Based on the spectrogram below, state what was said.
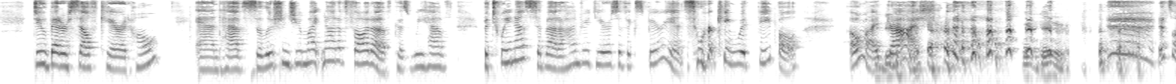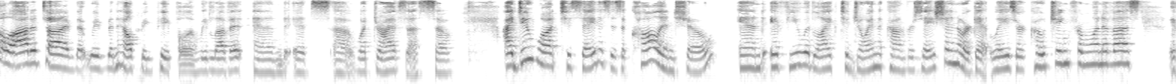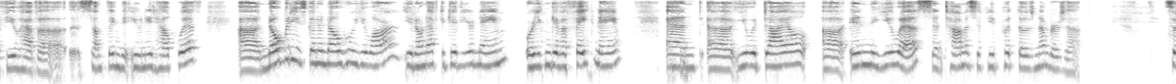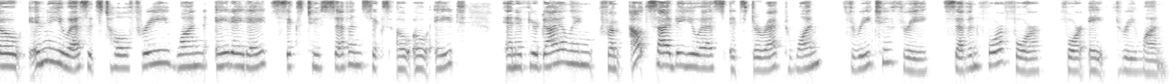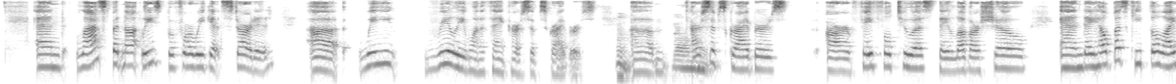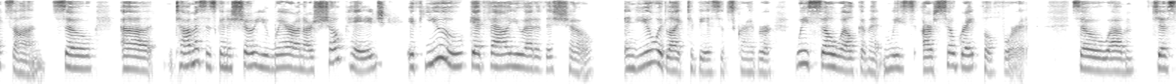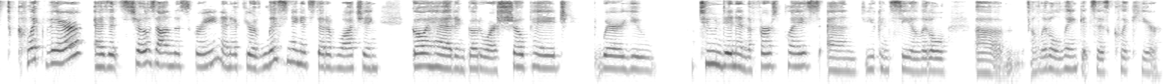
do better self care at home and have solutions you might not have thought of because we have between us about 100 years of experience working with people. Oh my gosh. we do. it's a lot of time that we've been helping people and we love it and it's uh, what drives us. So I do want to say this is a call in show. And if you would like to join the conversation or get laser coaching from one of us, if you have a something that you need help with uh, nobody's going to know who you are. You don't have to give your name or you can give a fake name. Mm-hmm. and uh, you would dial uh, in the us and thomas if you'd put those numbers up. So in the us it's toll free 1-888-627-6008 and if you're dialing from outside the us it's direct 1 323 744 4831. And last but not least, before we get started, uh, we really want to thank our subscribers. Mm. Um, our subscribers are faithful to us, they love our show. And they help us keep the lights on. So, uh, Thomas is going to show you where on our show page, if you get value out of this show, and you would like to be a subscriber, we so welcome it and we are so grateful for it. So um, just click there as it shows on the screen. And if you're listening instead of watching, go ahead and go to our show page where you tuned in in the first place and you can see a little um, a little link it says click here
